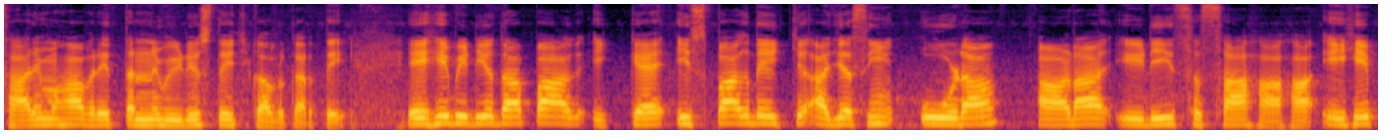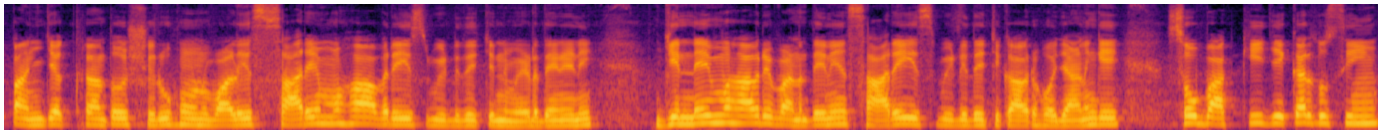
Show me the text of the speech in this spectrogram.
ਸਾਰੇ ਮੁਹਾਵਰੇ ਤਿੰਨ ਵੀਡੀਓਜ਼ ਦੇ ਵਿੱਚ ਕਵਰ ਕਰਤੇ। ਇਹ ਵੀਡੀਓ ਦਾ ਭਾਗ 1 ਹੈ। ਇਸ ਭਾਗ ਦੇ ਵਿੱਚ ਅੱਜ ਅਸੀਂ ਊੜਾ ਆੜਾ, ਈੜੀ, ਸੱਸਾ, ਹਾਹਾ, ਇਹ ਪੰਜ ਅੱਖਰਾਂ ਤੋਂ ਸ਼ੁਰੂ ਹੋਣ ਵਾਲੇ ਸਾਰੇ ਮੁਹਾਵਰੇ ਇਸ ਵੀਡੀਓ ਦੇ ਵਿੱਚ ਨਿਬੇੜ ਦੇਣੇ ਨੇ। ਜਿੰਨੇ ਵੀ ਮੁਹਾਵਰੇ ਬਣਦੇ ਨੇ, ਸਾਰੇ ਇਸ ਵੀਡੀਓ ਦੇ ਵਿੱਚ ਕਵਰ ਹੋ ਜਾਣਗੇ। ਸੋ ਬਾਕੀ ਜੇਕਰ ਤੁਸੀਂ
